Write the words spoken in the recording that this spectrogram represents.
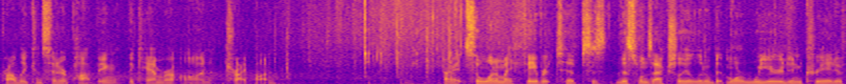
probably consider popping the camera on a tripod. All right, so one of my favorite tips is this one's actually a little bit more weird and creative,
